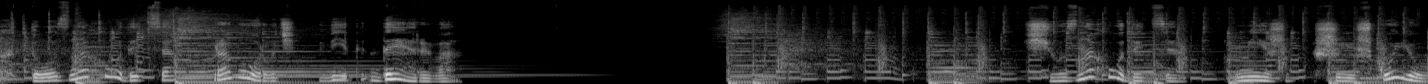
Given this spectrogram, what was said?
Хто знаходиться праворуч від дерева? Що знаходиться між шишкою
